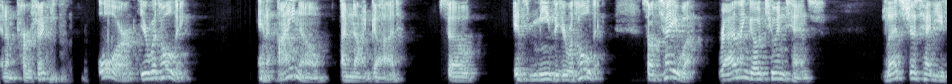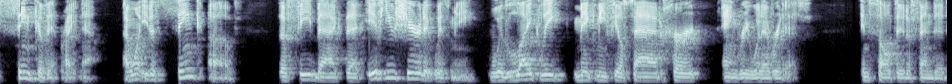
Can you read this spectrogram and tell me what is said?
and I'm perfect, or you're withholding. And I know I'm not God. So it means that you're withholding. So I'll tell you what, rather than go too intense, let's just have you think of it right now. I want you to think of the feedback that if you shared it with me would likely make me feel sad, hurt, angry, whatever it is, insulted, offended.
